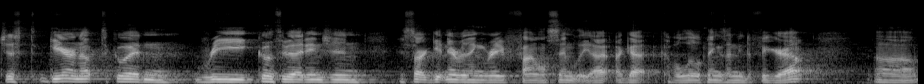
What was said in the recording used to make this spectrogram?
just gearing up to go ahead and re go through that engine and start getting everything ready for final assembly. I, I got a couple little things I need to figure out uh,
